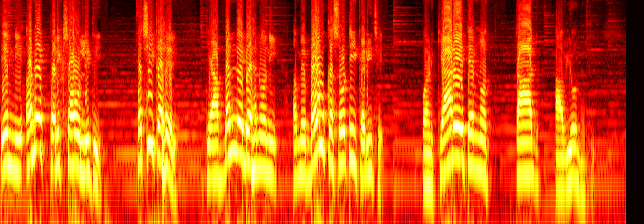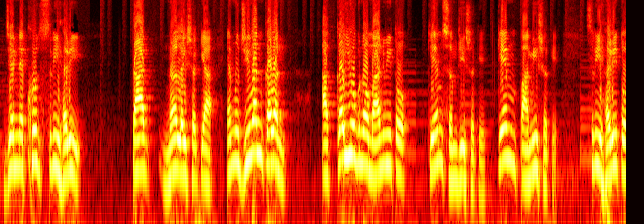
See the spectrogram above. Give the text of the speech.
તેમની અનેક પરીક્ષાઓ લીધી. પછી કહેલ કે આ બંને બહેનોની અમે બહુ કસોટી કરી છે, પણ ક્યારેય તેમનો તાગ આવ્યો નથી. જેમને ખુદ શ્રી હરિ તાગ ન લઈ શક્યા, એમનું જીવન કવન આ કળિયુગનો માનવી તો કેમ સમજી શકે, કેમ પામી શકે? શ્રી હરિ તો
